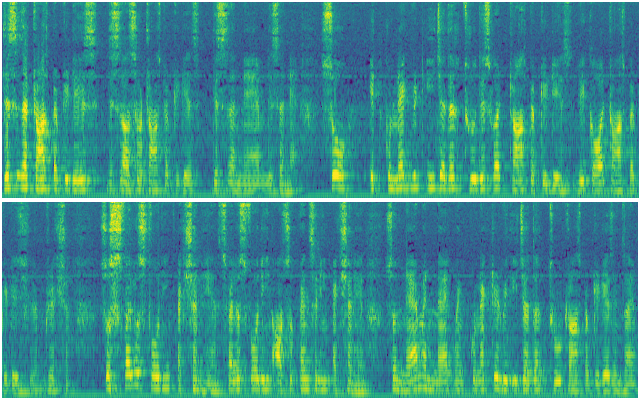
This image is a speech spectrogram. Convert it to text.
this is a transpeptidase this is also a transpeptidase this is a NAM this is a NAM. So it connect with each other through this word transpeptidase. We call transpeptidation reaction. So cephalosporin action here cephalosporin also penicillin action here. So NAM and NAG when connected with each other through transpeptidase enzyme.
